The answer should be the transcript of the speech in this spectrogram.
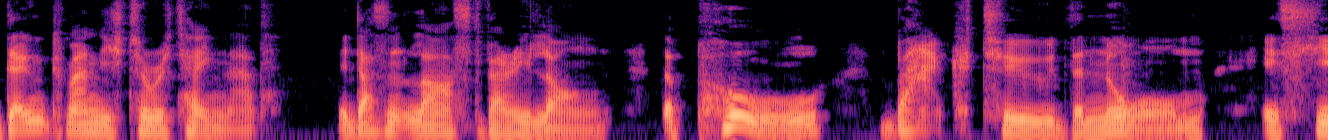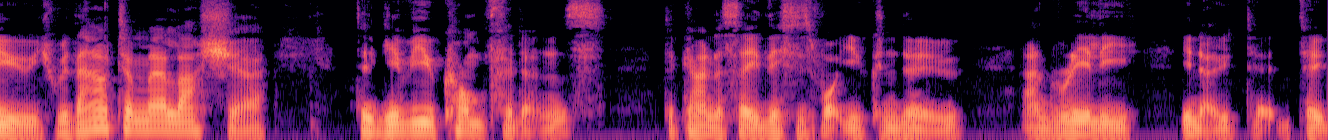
don't manage to retain that. It doesn't last very long. The pull back to the norm is huge. Without a Mel to give you confidence, to kind of say this is what you can do and really, you know, to, to,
